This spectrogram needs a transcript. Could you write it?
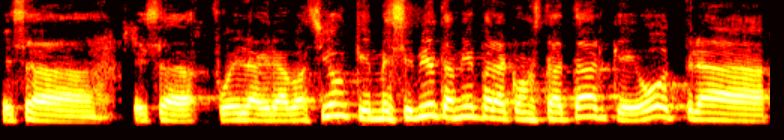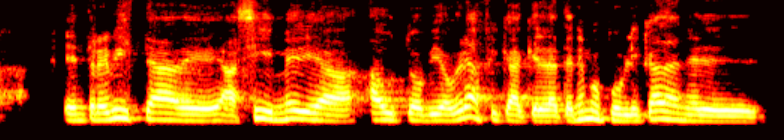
esa, esa fue la grabación que me sirvió también para constatar que otra entrevista de así, media autobiográfica, que la tenemos publicada en, el,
